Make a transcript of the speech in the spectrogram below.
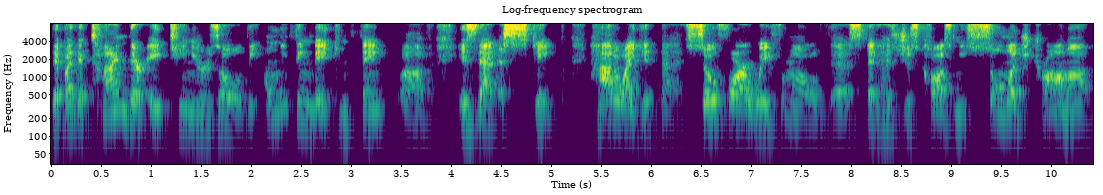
that by the time they're 18 years old the only thing they can think of is that escape. How do i get that? So far away from all of this that has just caused me so much trauma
